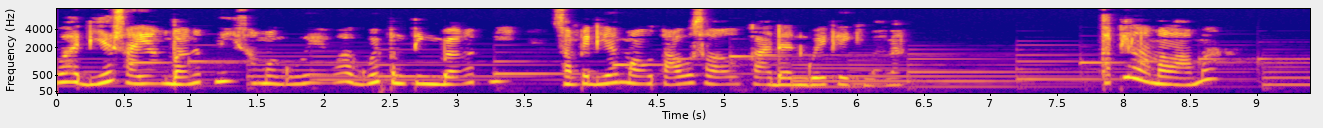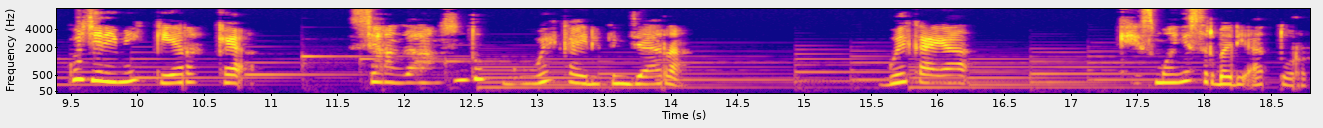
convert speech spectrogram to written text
Wah dia sayang banget nih sama gue. Wah gue penting banget nih sampai dia mau tahu selalu keadaan gue kayak gimana. Tapi lama-lama gue jadi mikir kayak secara nggak langsung tuh gue kayak di penjara. Gue kayak kayak semuanya serba diatur.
